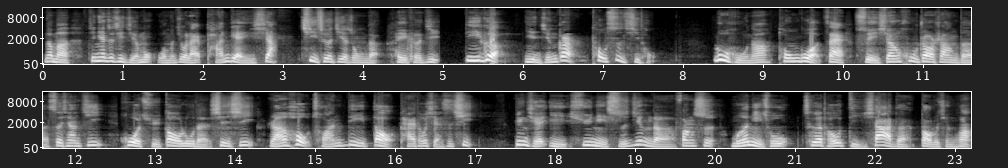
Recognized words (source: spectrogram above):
那么今天这期节目，我们就来盘点一下汽车界中的黑科技。第一个，引擎盖透视系统。路虎呢，通过在水箱护罩上的摄像机获取道路的信息，然后传递到抬头显示器，并且以虚拟实境的方式模拟出车头底下的道路情况，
